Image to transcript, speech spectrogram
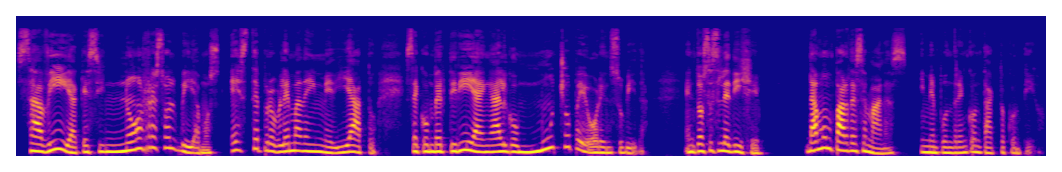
Sabía que si no resolvíamos este problema de inmediato, se convertiría en algo mucho peor en su vida. Entonces le dije, dame un par de semanas y me pondré en contacto contigo.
